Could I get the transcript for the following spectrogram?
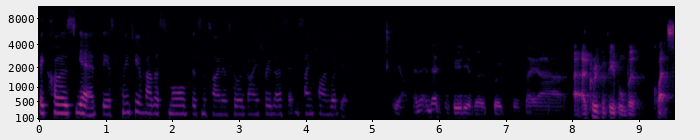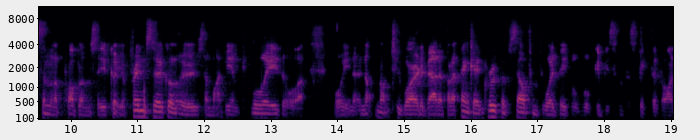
because yeah, there's plenty of other small business owners who are going through this at the same time with you. Yeah, and, and that's the beauty of those groups is they are a group of people with quite similar problems. So you've got your friend circle who some might be employed or or you know not not too worried about it. But I think a group of self-employed people will give you some perspective on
